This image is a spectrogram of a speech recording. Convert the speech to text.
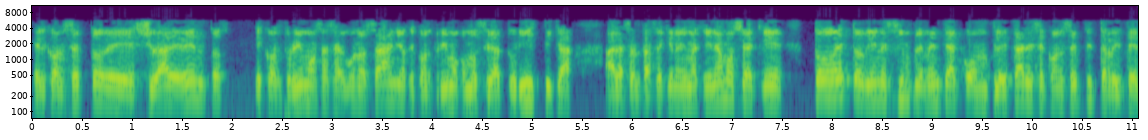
el concepto de ciudad de eventos que construimos hace algunos años, que construimos como ciudad turística a la Santa Fe que nos imaginamos, o sea que todo esto viene simplemente a completar ese concepto y te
